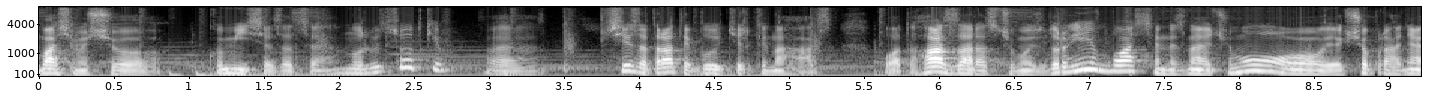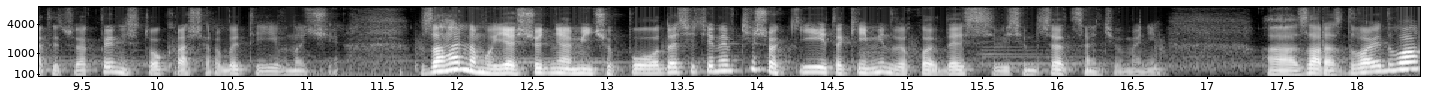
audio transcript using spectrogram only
бачимо, що комісія за це 0%. Е, всі затрати будуть тільки на газ. От, Газ зараз чомусь дорогий в басі, не знаю чому. Якщо проганяти цю активність, то краще робити її вночі. В загальному я щодня мінчу по 10 NFT, і такий мін виходить десь 80 центів мені. А, зараз 2,2,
